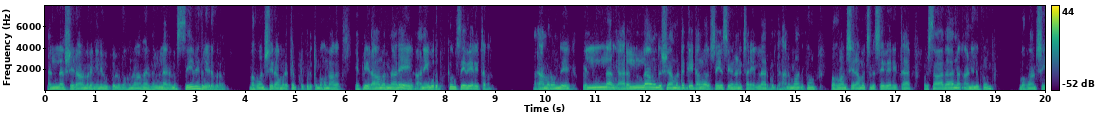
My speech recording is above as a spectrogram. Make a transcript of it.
நல்ல ஸ்ரீராமரை நினைவு கொள்ளும் முகமாக நல்ல நம்ம சேவைகள் ஈடுபடும் பகவான் ஸ்ரீராமரை தொட்டு கொடுத்த முகமாக. எப்படி? ராமர்னாலே அனைவருக்கும் சேவை அளித்தவர். ராமர் வந்து எல்லாரும் யாரெல்லாம் வந்து ஸ்ரீராமர்கிட்ட கேட்டாங்க செய்ய செய்ய நினைச்சாரு எல்லாரும் கொடுத்தார் ஹனுமானுக்கும் பகவான் ஸ்ரீ சேவை அளித்தார். ஒரு சாதாரண அணிலுக்கும் பகவான் ஸ்ரீ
